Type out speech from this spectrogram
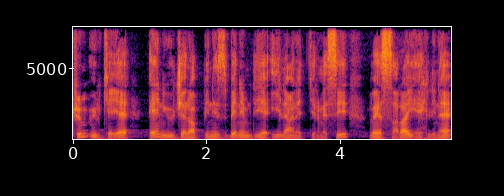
tüm ülkeye en yüce Rabbiniz benim diye ilan ettirmesi ve saray ehline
